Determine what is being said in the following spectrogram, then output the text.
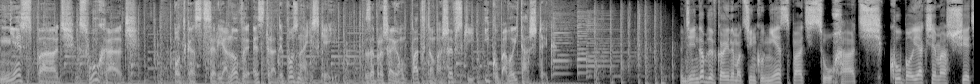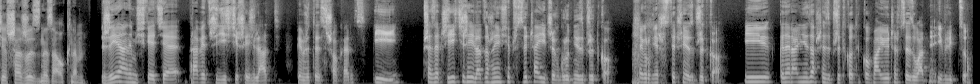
Nie spać, słuchać. Podcast serialowy Estrady Poznańskiej. Zapraszają Pat Tomaszewski i Kuba Wojtaszczyk. Dzień dobry w kolejnym odcinku Nie spać, słuchać. Kubo, jak się masz w świecie szarzyzny za oknem? Żyję na tym świecie prawie 36 lat. Wiem, że to jest szokers. I przez te 36 lat zdążyłem się przyzwyczaić, że w grudniu jest brzydko. Jak również w styczniu jest brzydko. I generalnie zawsze jest brzydko, tylko w maju i czerwcu jest ładnie i w lipcu.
